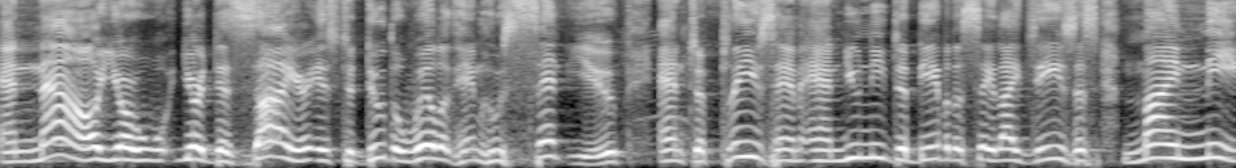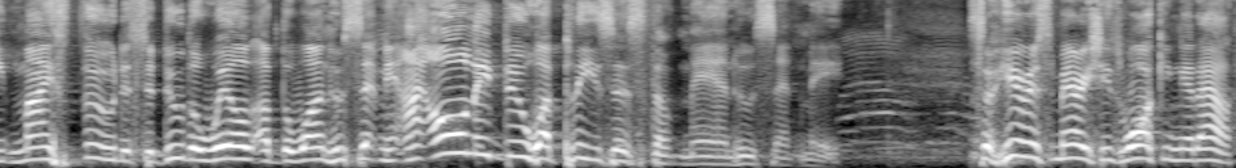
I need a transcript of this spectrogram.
And now your, your desire is to do the will of him who sent you and to please him. And you need to be able to say, like Jesus, my meat, my food is to do the will of the one who sent me. I only do what pleases the man who sent me. So here is Mary, she's walking it out.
